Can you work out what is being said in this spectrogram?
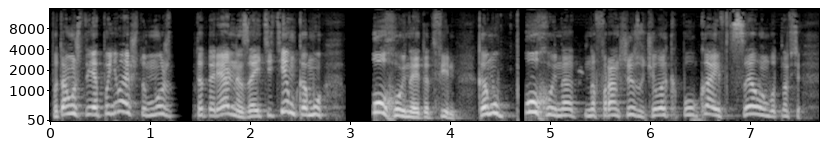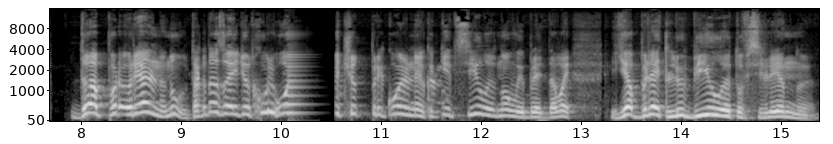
Потому что я понимаю, что может это реально зайти тем, кому похуй на этот фильм, кому похуй на, на франшизу Человека-паука и в целом вот на все. Да, реально, ну, тогда зайдет хуй, ой, что-то прикольное, какие-то силы новые, блядь, давай. Я, блядь, любил эту вселенную.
